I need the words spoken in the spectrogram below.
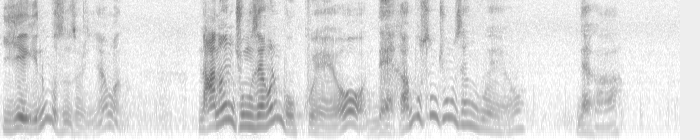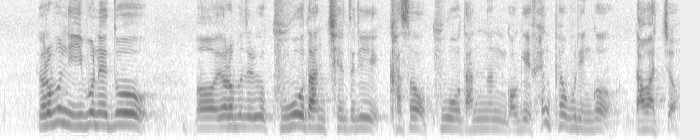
이 얘기는 무슨 소리냐면 나는 중생을 못 구해요. 내가 무슨 중생 구해요? 내가. 여러분 이번에도 어, 여러분들 이거 구호 단체들이 가서 구호 닫는 거기 횡표 부린 거 나왔죠.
